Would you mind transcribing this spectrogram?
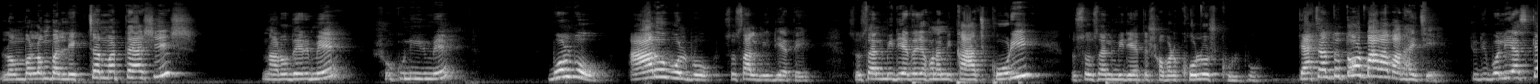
লম্বা লম্বা লেকচার মারতে আসিস? নারদের মেয়ে, শকুনির মেয়ে। বলব আরও বলব সোশ্যাল মিডিয়াতে। সোশ্যাল মিডিয়াতে যখন আমি কাজ করি, তো সোশ্যাল মিডিয়াতে সবার খোলস খুলবো। ক্যাচাল তো তোর বাবা বাঁধাইছে। যদি বলি আজকে,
